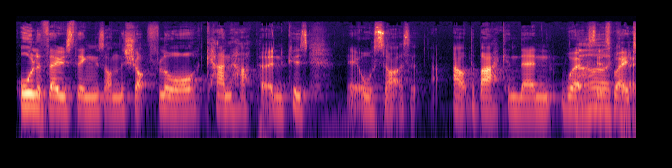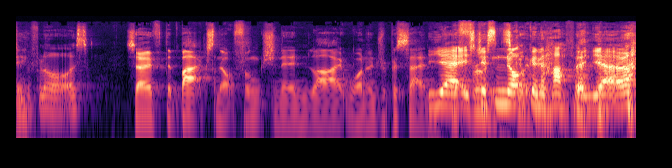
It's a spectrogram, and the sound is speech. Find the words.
all of those things on the shop floor can happen because it all starts out the back and then works Oh, its way to the floors. So if the back's not functioning like 100%, Yeah, it's just not gonna going to happen. Yeah,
